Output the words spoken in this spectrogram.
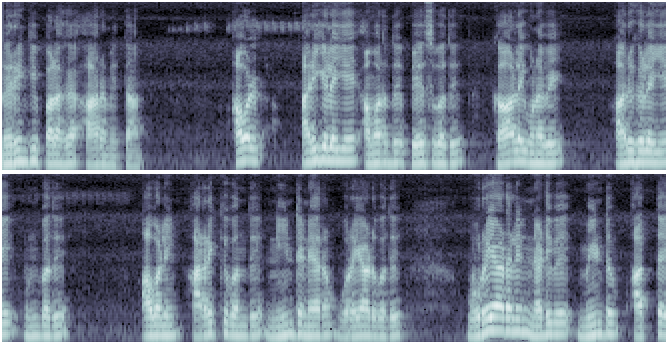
நெருங்கி பழக ஆரம்பித்தான். அவள் அருகிலேயே அமர்ந்து பேசுவது காலை உணவை அருகிலேயே உண்பது அவளின் அறைக்கு வந்து நீண்ட நேரம் உரையாடுவது உரையாடலின் நடுவே மீண்டும் அத்தை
